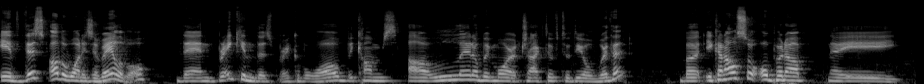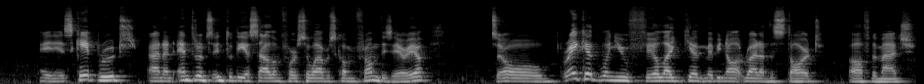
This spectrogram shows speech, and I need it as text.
If this other one is available, then breaking this breakable wall becomes a little bit more attractive to deal with it. But it can also open up a an escape route and an entrance into the asylum for survivors coming from this area. So break it when you feel like it, maybe not right at the start of the match.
